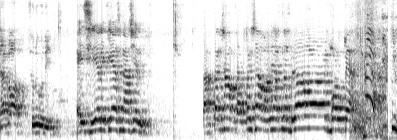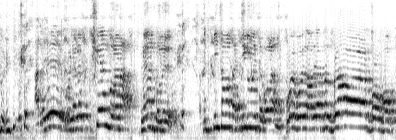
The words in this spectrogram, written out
দেখো শুরু করি। এই সিরিয়ালে কি আছেন আসেন। ডাক্তার সাহেব ডাক্তার সাহেব আমি আপনার বিরাট বড় প্যান আরে ওইটাকে কেন বলে না ম্যান বলে। কি সমস্যা কি রয়েছে বলেন। ওই ওই আমি আপনার বিরাট বড় ভক্ত।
